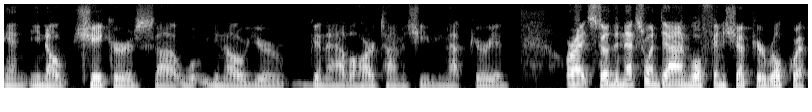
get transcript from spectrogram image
and you know shakers uh, you know you're going to have a hard time achieving that period all right so the next one down we'll finish up here real quick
